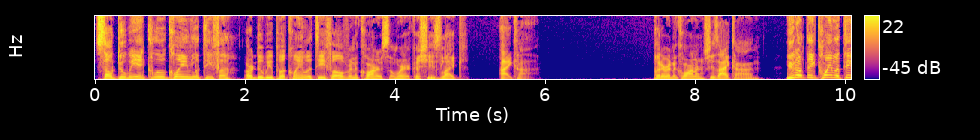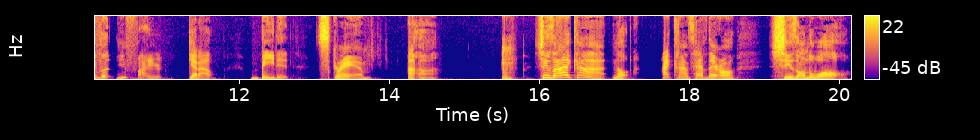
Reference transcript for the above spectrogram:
So, do we include Queen Latifah, or do we put Queen Latifah over in the corner somewhere because she's like icon? Put her in the corner. She's icon. You don't think Queen Latifah? You fired. Get out. Beat it. Scram. Uh uh She's an icon. No, icons have their own. She's on the wall.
